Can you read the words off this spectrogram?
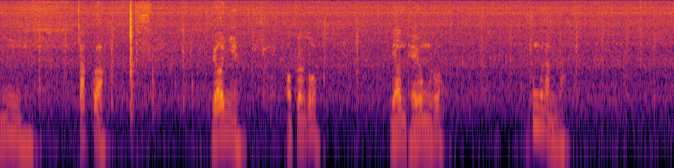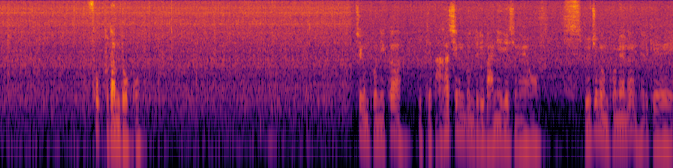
음, 딱 좋아. 면이 없어도 면 대용으로 충분합니다. 속 부담도 없고. 지금 보니까 이렇게 나가시는 분들이 많이 계시네요. 요즘은 보면은 이렇게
